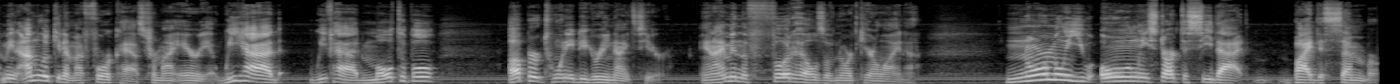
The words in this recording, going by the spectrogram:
I mean, I'm looking at my forecast for my area. We had we've had multiple upper 20 degree nights here, and I'm in the foothills of North Carolina. Normally, you only start to see that by December,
